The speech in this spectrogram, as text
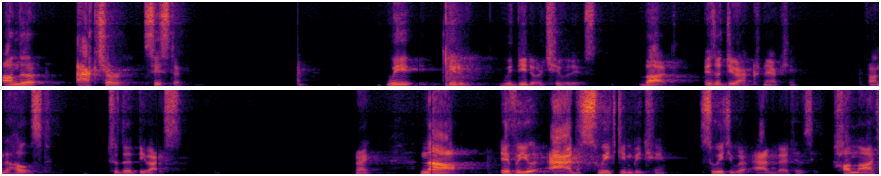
On the actual system, we did, we did achieve this, but it's a direct connection from the host to the device, right? Now, if you add switch in between, switch will add latency. How much?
